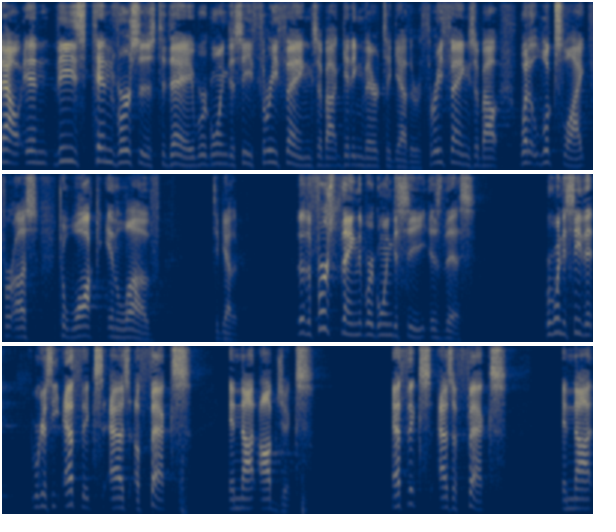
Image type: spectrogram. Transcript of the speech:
Now, in these 10 verses today, we're going to see three things about getting there together. Three things about what it looks like for us to walk in love together. The first thing that we're going to see is this we're going to see that we're going to see ethics as effects and not objects. Ethics as effects and not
